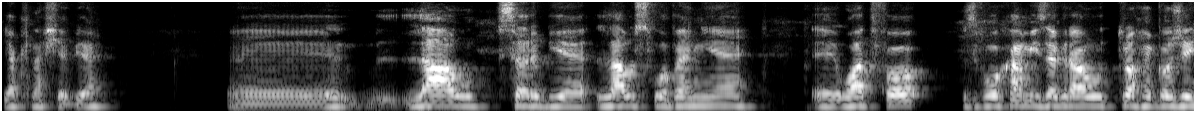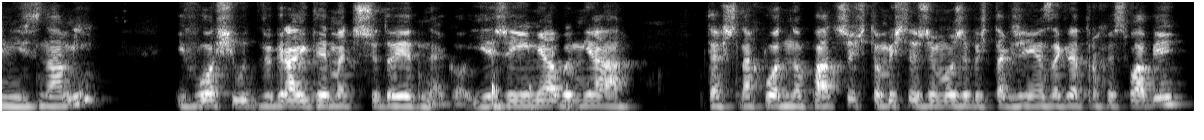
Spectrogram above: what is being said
jak na siebie. Yy, lał Serbię, lał Słowenię yy, łatwo. Z Włochami zagrał trochę gorzej niż z nami i Włosi wygrali ten mecz 3 do 1. Jeżeli miałbym ja też na chłodno patrzeć, to myślę, że może być tak, że ja zagra trochę słabiej,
